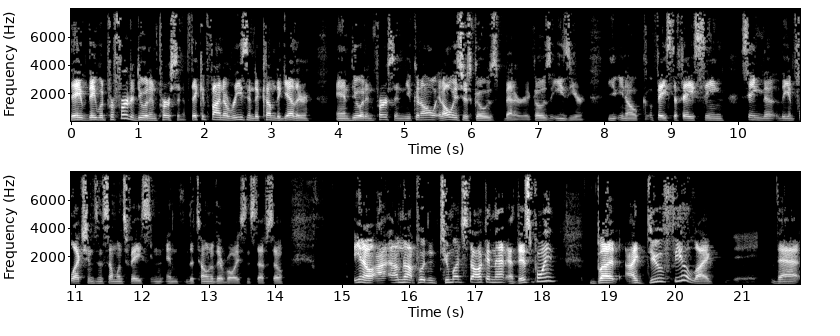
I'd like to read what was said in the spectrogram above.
they, they would prefer to do it in person. If they could find a reason to come together and do it in person, you can all, it always just goes better. It goes easier. You, you know, face to face, seeing, seeing the, the inflections in someone's face and, and the tone of their voice and stuff. So, you know, I, I'm not putting too much stock in that at this point, but I do feel like eh, that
